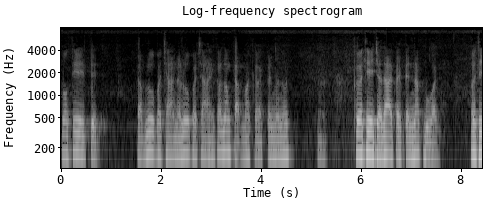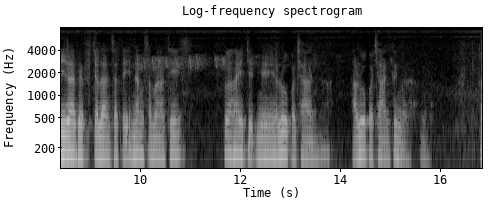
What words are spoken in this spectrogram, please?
พวกที่ติดกับรูปประชานรูปประชานก็ต้องกลับมาเกิดเป็นมนุษย์ เพื่อที่จะได้ไปเป็นนักบวช เพื่อที่จะได้ไปเจริญสตินั่งสมาธิ เพื่อให้จิตมีรูปประชานอารูปประชานขึ้นมา ก็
